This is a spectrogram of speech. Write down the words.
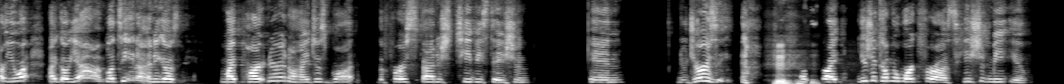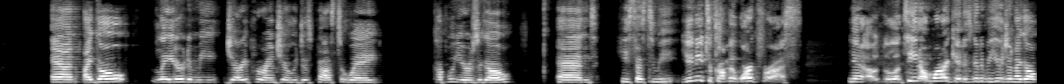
Are you, what? I go, Yeah, I'm Latina. And he goes, My partner and I just bought the first Spanish TV station in New Jersey. it's like, You should come to work for us. He should meet you. And I go later to meet Jerry Perenchio, who just passed away a couple years ago. And he says to me, You need to come and work for us. You know, the Latino market is going to be huge. And I go,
